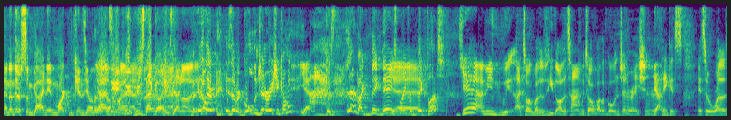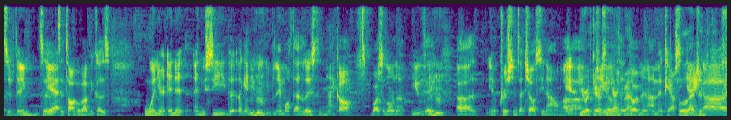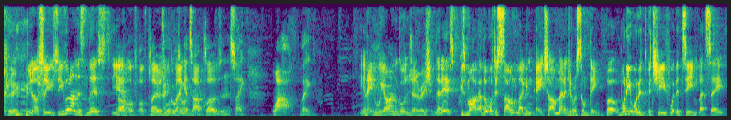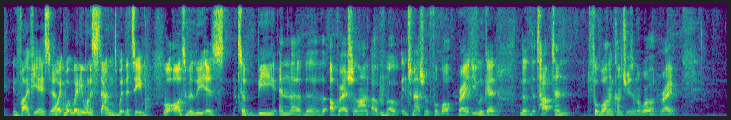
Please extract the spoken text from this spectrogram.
And then there's some guy named Mark McKenzie on there. Yeah. I think- Who- who's that guy? Who's that? know. But is there is there a golden generation coming? Yeah. Because they're like big names playing for big clubs. Yeah, I mean, we I talk about this with Heath all the time. We talk about the golden generation. Yeah. I think it's it's a relative thing to Yeah. to talk about because when you're in it and you see the again you Mm-hmm. you name off that list and you're like oh Barcelona, Juve, uh, you know Christians at Chelsea now. Yeah. uh, You're at KRC Gio's Genk, at man. Dortmund. I'm at KRC Legend. Genk. Uh, you know, so you so you go down this list Yeah. of, of, of players And who are playing at top clubs and it's like wow like. Maybe we are in the golden generation. That is because Mark, I don't want to sound like an HR manager or something, but what do you want to achieve with the team? Let's say in five years, Yeah. where, where do you want to stand with the team? Well, ultimately, is to be in the, the, the upper echelon of, mm-hmm. of international football, right? You look at the, the top 10 footballing countries in the world, right?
